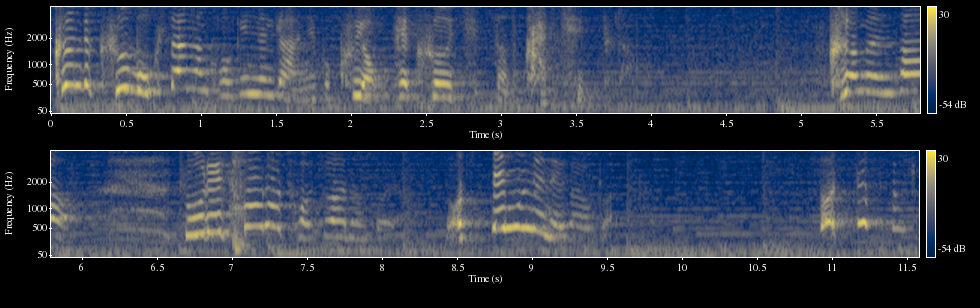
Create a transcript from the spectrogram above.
그런데 그 목사만 거기 있는 게 아니고 그 옆에 그 집사도 같이 있더라고요. 그러면서 둘이 서로 저주하는 거예요. 너 때문에 내가 여기 왔다. 너 때문에.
